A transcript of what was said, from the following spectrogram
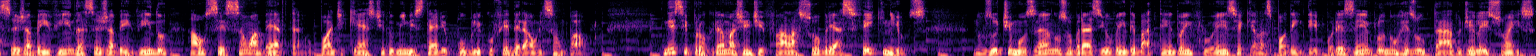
seja bem-vinda, seja bem-vindo ao Sessão Aberta, o podcast do Ministério Público Federal em São Paulo. Nesse programa a gente fala sobre as fake news. Nos últimos anos, o Brasil vem debatendo a influência que elas podem ter, por exemplo, no resultado de eleições.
